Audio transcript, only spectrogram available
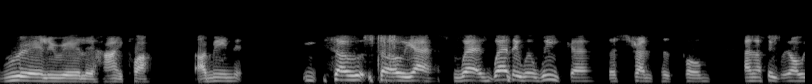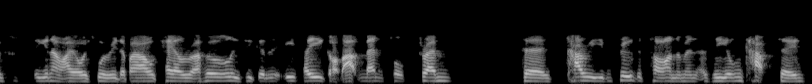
really, really high class. I mean, so, so yeah, where, where they were weaker, the strength has come. And I think we always, you know, I always worried about KL Rahul. Is he going to, is he got that mental strength to carry him through the tournament as a young captain?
